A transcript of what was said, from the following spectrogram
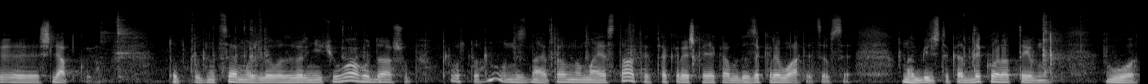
е, шляпкою. Тобто на це можливо зверніть увагу, да, щоб просто, ну не знаю, певно, має стати та кришка, яка буде закривати це все. Вона більш така декоративна. От.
